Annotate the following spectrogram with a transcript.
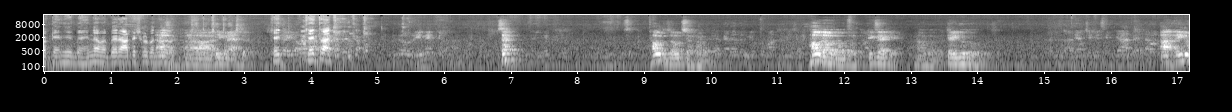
ಓಕೆ ನೀವು ಇನ್ನೂ ಬೇರೆ ಆರ್ಟಿಸ್ಟ್ಗಳು ಬಂದಿಲ್ಲ. ಚೈತ್ರ ಸರ್? ಹೌದು ಹೌದು ಸರ್ ಹೌದು. ಹೌದು ಹೌದು ಹೌದು ಹೌದು. ಎಕ್ಸಾಕ್ಟ್ಲಿ ಹೌದು ಹೌದು. ತೆಲುಗುದು ಆ, ಇದು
